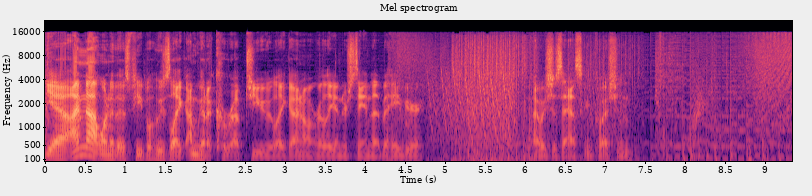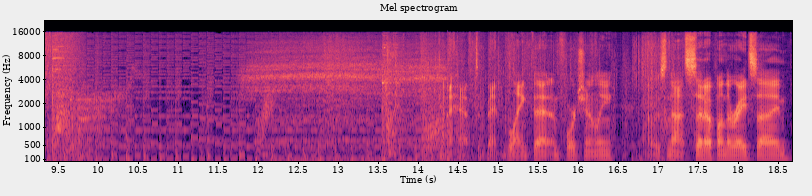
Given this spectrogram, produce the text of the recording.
Yeah, I'm not one of those people who's like, I'm gonna corrupt you. Like, I don't really understand that behavior. I was just asking a question. Gonna have to blank that, unfortunately. I was not set up on the right side.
